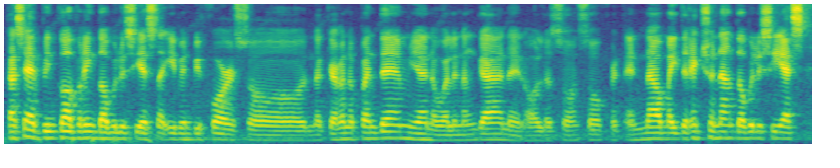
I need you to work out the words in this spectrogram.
Kasi I've been covering WCS na even before. So, nagkaroon ng pandemya, nawala ng gana and all that so on and so forth. And now, may direction ng WCS.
